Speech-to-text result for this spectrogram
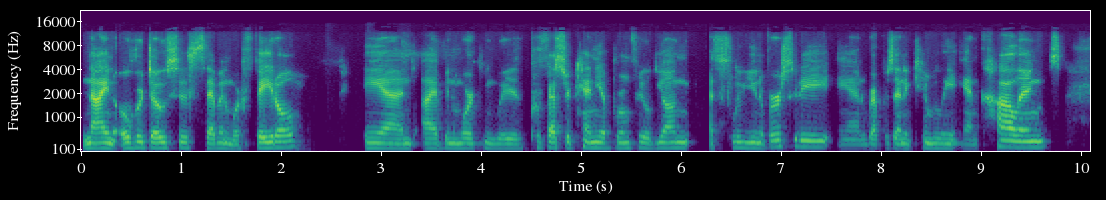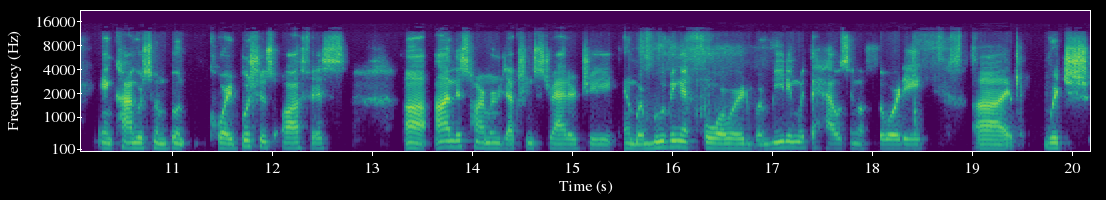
nine overdoses, seven were fatal. And I've been working with Professor Kenya Brumfield Young at SLU University and Representative Kimberly Ann Collins and Congressman Cori Bush's office uh, on this harm reduction strategy. And we're moving it forward. We're meeting with the Housing Authority, uh, which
